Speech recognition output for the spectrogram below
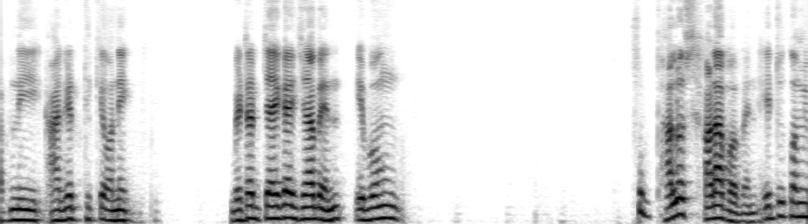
আপনি আগের থেকে অনেক বেটার জায়গায় যাবেন এবং খুব ভালো সাড়া পাবেন, এটুকু আমি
